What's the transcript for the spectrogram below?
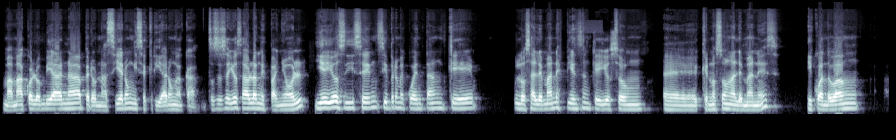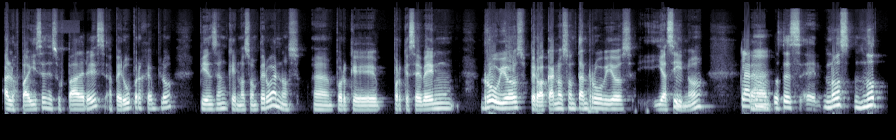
mamá colombiana, pero nacieron y se criaron acá. Entonces ellos hablan español y ellos dicen, siempre me cuentan que los alemanes piensan que ellos son, eh, que no son alemanes y cuando van a los países de sus padres, a Perú, por ejemplo, piensan que no son peruanos, ah, porque, porque se ven rubios, pero acá no son tan rubios y así, mm. ¿no? Claro. Ah, entonces, eh, no, no,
